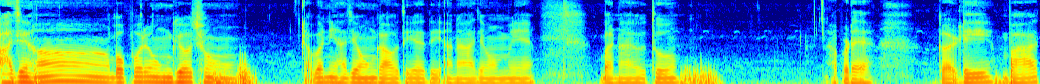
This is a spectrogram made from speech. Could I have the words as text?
આજે હા, બપોરે ઊંઘ્યો છું. ખબર નહીં, આજે ઊંઘ આવતી હતી અને આજે મમ્મીએ બનાવ્યું હતું. આપણે કઢી, ભાત,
